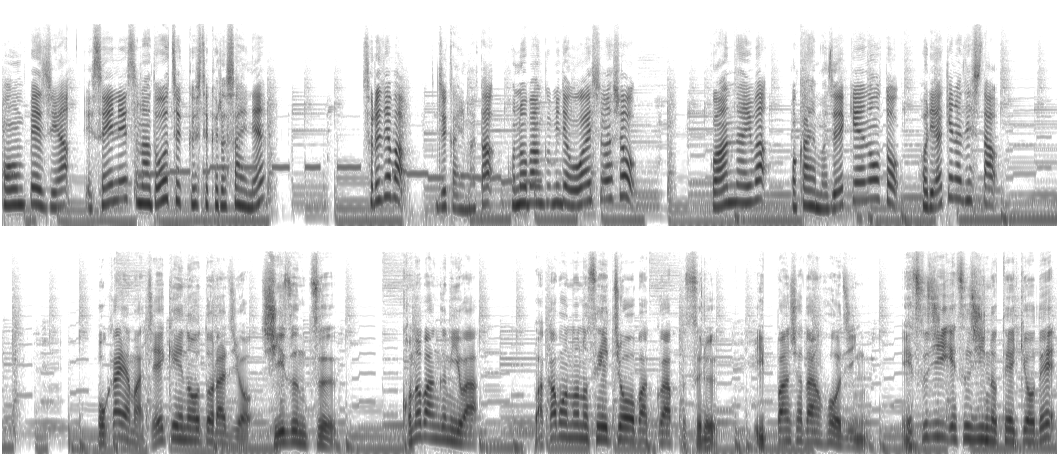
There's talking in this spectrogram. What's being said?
ホームページや SNS などをチェックしてくださいね。それでは次回またこの番組でお会いしましょう。ご案内は岡山 JK ノート堀明菜でした。岡山 JK ノートラジオシーズン2この番組は若者の成長をバックアップする一般社団法人 SGSG の提供で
